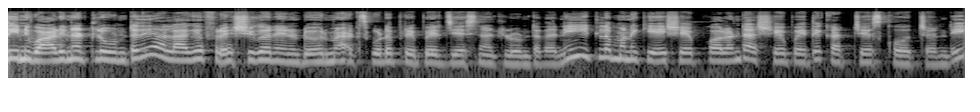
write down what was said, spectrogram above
దీన్ని వాడినట్లు ఉంటుంది అలాగే ఫ్రెష్గా నేను డోర్ మ్యాట్స్ కూడా ప్రిపేర్ చేసినట్లు ఉంటుందని. ఇట్లా మనకి ఏ షేప్ కావాలంటే ఆ షేప్ అయితే కట్ చేసుకోవచ్చండి.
